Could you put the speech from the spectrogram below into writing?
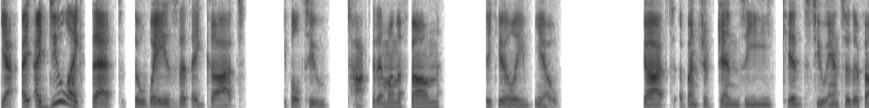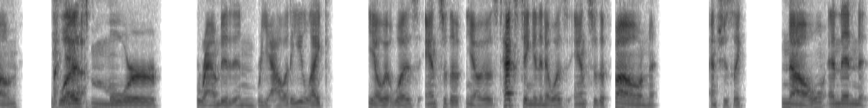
Yeah, I, I do like that the ways that they got people to talk to them on the phone, particularly, you know, got a bunch of Gen Z kids to answer the phone, was yeah. more grounded in reality. Like, you know, it was answer the, you know, it was texting and then it was answer the phone and she's like, no. And then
